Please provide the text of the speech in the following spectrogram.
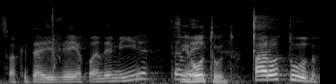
Só que daí veio a pandemia, também Ferrou tudo. Parou tudo.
